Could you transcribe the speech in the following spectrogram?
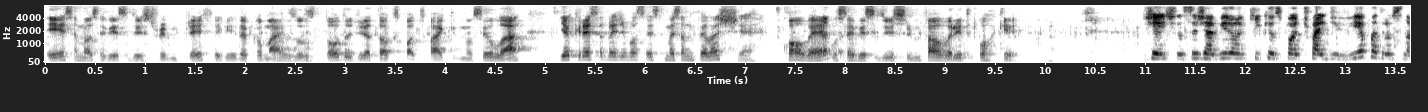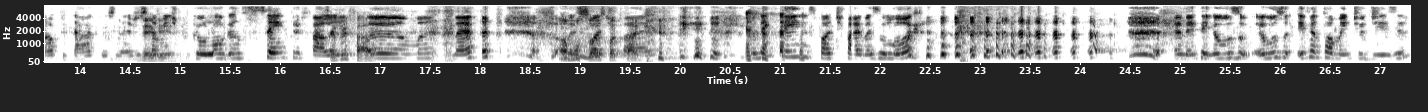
esse é o meu serviço de streaming preferido, é que eu mais uso. Todo dia toco Spotify aqui no celular. E eu queria saber de vocês, começando pela Share. Qual é o serviço de streaming favorito e por quê? Gente, vocês já viram aqui que o Spotify devia patrocinar o Pitacos, né? Justamente devia. porque o Logan sempre fala, sempre ele fala. ama, né? Amo só o Spotify. eu nem tenho Spotify, mas o Logan. eu nem tenho, eu uso, eu uso eventualmente o Deezer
